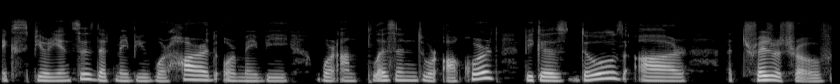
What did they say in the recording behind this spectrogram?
experiences that maybe were hard or maybe were unpleasant or awkward because those are a treasure trove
